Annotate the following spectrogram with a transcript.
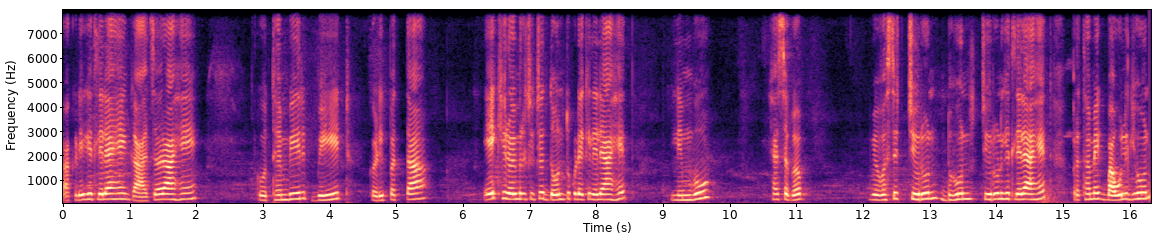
काकडी घेतलेली आहे. गाजर आहे. कोथिंबीर बीट कढीपत्ता एक हिरवी मिरचीचे दोन तुकडे केलेले आहेत. लिंबू ह्या सगळं व्यवस्थित चिरून धुवून चिरून घेतलेले आहेत. प्रथम एक बाऊल घेऊन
